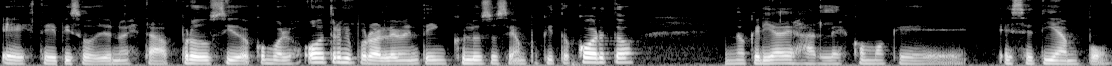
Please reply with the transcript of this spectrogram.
este episodio no está producido como los otros y probablemente incluso sea un poquito corto no quería dejarles como que ese tiempo.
